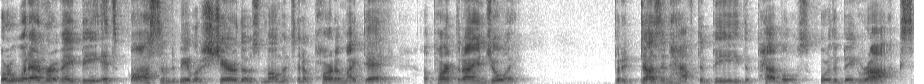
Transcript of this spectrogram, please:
or whatever it may be. It's awesome to be able to share those moments and a part of my day, a part that I enjoy. But it doesn't have to be the pebbles or the big rocks.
